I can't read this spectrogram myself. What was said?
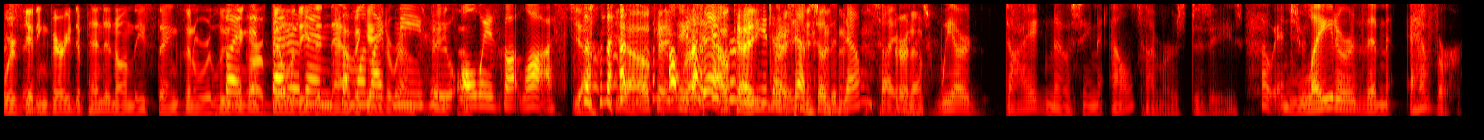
we're getting very dependent on these things and we're losing our it's better ability to than someone navigate like around me spaces. who always got lost. Yeah. So that's Yeah, okay, probably right. not good for Okay, me right. Except, so the downside is enough. we are diagnosing Alzheimer's disease Oh, later than ever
